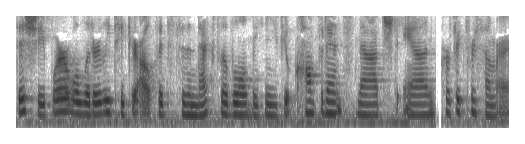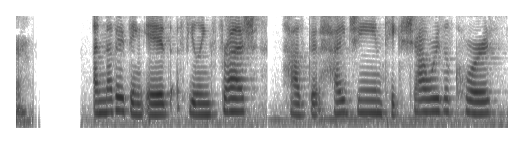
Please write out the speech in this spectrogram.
This shapewear will literally take your outfits to the next level, making you feel confident, snatched, and perfect for summer. Another thing is feeling fresh, have good hygiene, take showers, of course.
